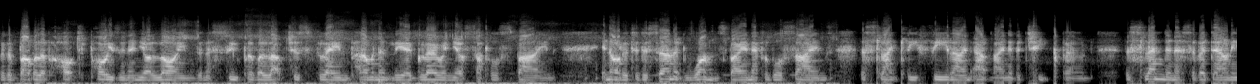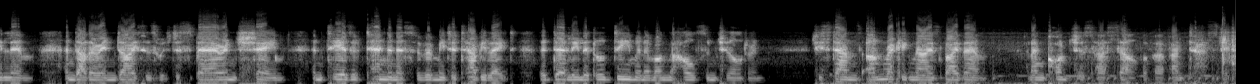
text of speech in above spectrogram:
with a bubble of hot poison in your loins and a soup of voluptuous flame permanently aglow in your subtle spine, in order to discern at once by ineffable signs the slightly feline outline of a cheekbone, the slenderness of a downy limb, and other indices which despair and shame and tears of tenderness forbid me to tabulate, the deadly little demon among the wholesome children. She stands unrecognized by them, and unconscious herself of her fantastic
